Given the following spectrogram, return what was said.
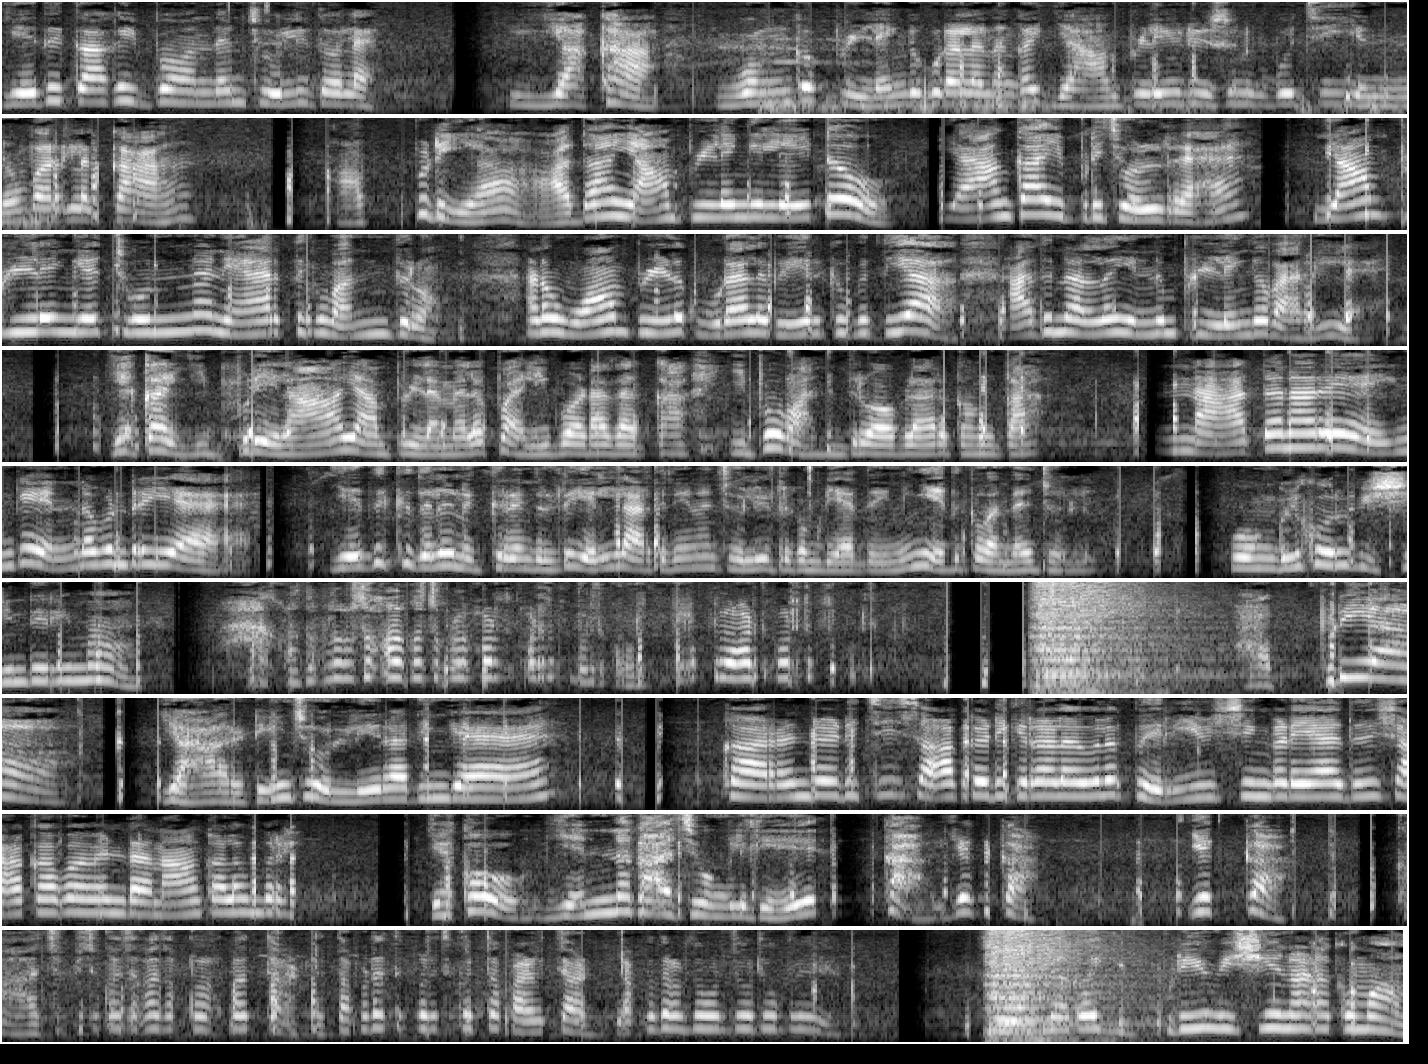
எதுக்காக இப்ப வந்தேன்னு சொல்லி தொலை. யாக்கா உங்க பிள்ளைங்க கூட இல்லைனாக்கா என் பிள்ளைங்க டியூஷனுக்கு போச்சு இன்னும் வரலக்கா. அப்படியா? அதான் என் பிள்ளைங்க லேட்டோ ஏன்க்கா இப்படி சொல்ற? என் பிள்ளைங்க சொன்ன நேரத்துக்கு வந்துரும். ஆனா உன் பிள்ளை கூடால பேருக்கு பத்தியா? அதனால இன்னும் பிள்ளைங்க வரல. ஏக்கா இப்படிலாம் என் பிள்ளை மேல பழி போடாதக்கா. இப்போ வந்துருவாப்ல இருக்கோம்க்கா நாத்தனாரே இங்க என்ன பண்றீங்க? எதுக்கு இதுல நிக்கிறேன்னு சொல்லிட்டு எல்லா இடத்துலயும் சொல்லிட்டு இருக்க முடியாது. நீங்க எதுக்கு வந்தேன்னு சொல்லு. உங்களுக்கு ஒரு விஷயம் தெரியுமா? அப்படியா? யார்கிட்டையும் சொல்லிடாதீங்க கரண்ட் அடிச்சு ஷாக் அடிக்கிற அளவுல பெரிய விஷயம் கிடையாது. ஷாக்காக வேண்டாம். நான் கிளம்புறேன். எக்கோ என்ன காய்ச்சி உங்களுக்கு? எக்கா எக்கா எக்கா காய்ச்சி பிச்சு என்னக்கா விஷயம் நடக்குமா?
